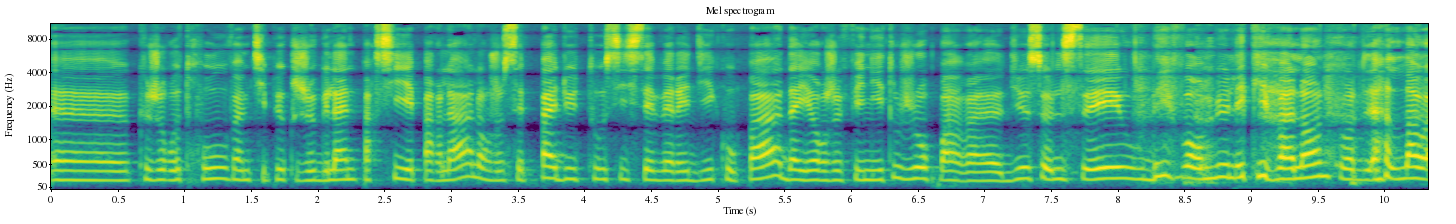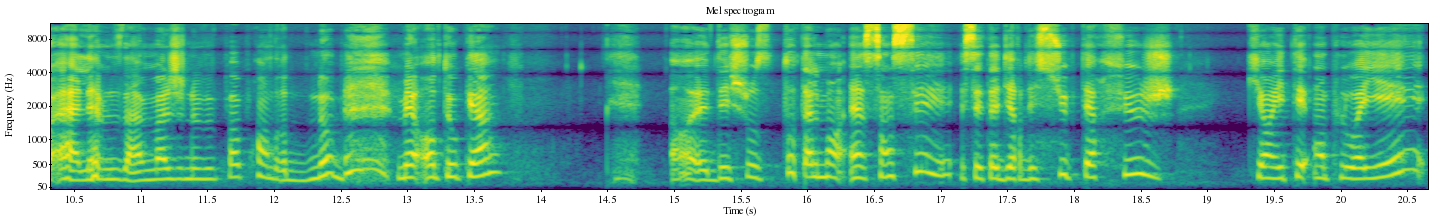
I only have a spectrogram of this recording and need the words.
Euh, que je retrouve un petit peu, que je glane par-ci et par-là. Alors, je ne sais pas du tout si c'est véridique ou pas. D'ailleurs, je finis toujours par euh, Dieu seul sait ou des formules équivalentes pour dire Allah zama. Je ne veux pas prendre de noble, mais en tout cas, euh, des choses totalement insensées, c'est-à-dire des subterfuges qui ont été employés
